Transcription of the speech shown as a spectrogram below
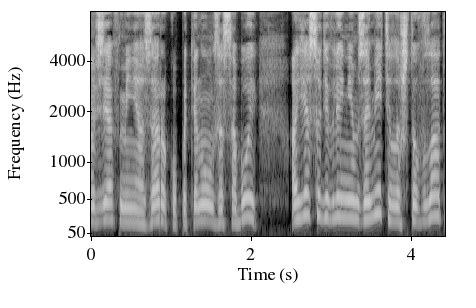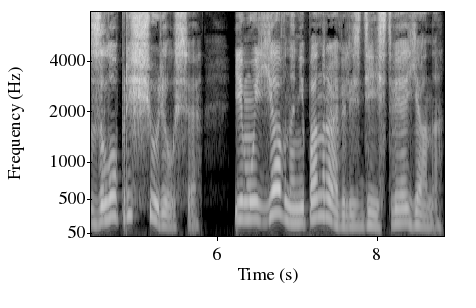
Взяв меня за руку, потянул за собой, а я с удивлением заметила, что Влад зло прищурился. Ему явно не понравились действия Яна.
